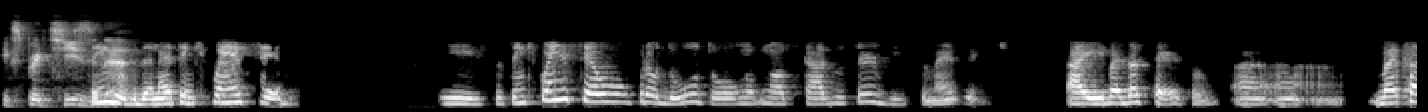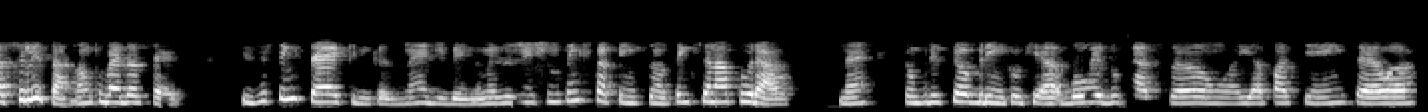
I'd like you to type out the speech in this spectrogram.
expertise, Sem né? Sem dúvida, né? Tem que conhecer. Isso, tem que conhecer o produto, ou no nosso caso, o serviço, né, gente? Aí vai dar certo. Vai facilitar, não que vai dar certo. Existem técnicas, né, de venda, mas a gente não tem que ficar pensando, tem que ser natural, né? Então, por isso que eu brinco que a boa educação e a paciência, ela,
